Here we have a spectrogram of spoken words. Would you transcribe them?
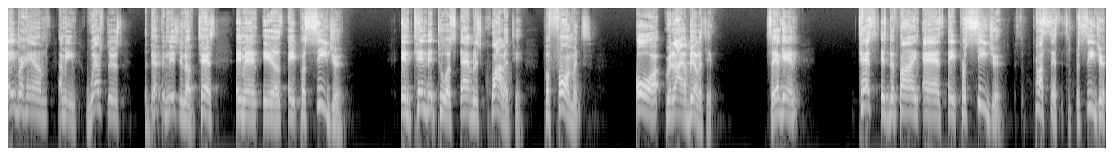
Abraham's, I mean, Webster's definition of test, amen, is a procedure intended to establish quality, performance, or reliability. Say again, test is defined as a procedure it's a process, it's a procedure.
